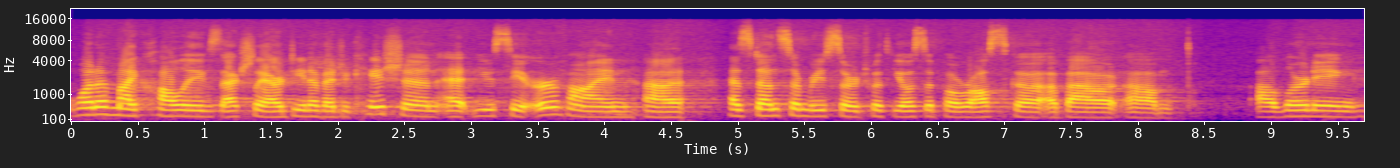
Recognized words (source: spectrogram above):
one of my colleagues, actually our Dean of Education at UC Irvine, uh, has done some research with Josipa Roksa about um, uh, learning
